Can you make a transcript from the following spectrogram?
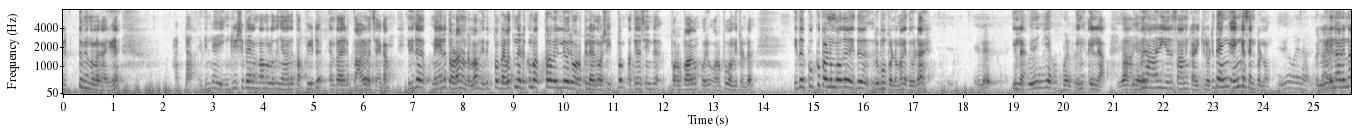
കിട്ടുമെന്നുള്ള കാര്യമേ അട്ട. ഇതിന്റെ ഇംഗ്ലീഷ് പേരെന്താന്നുള്ളത് ഞാൻ തപ്പിയിട്ട് എന്തായാലും താഴെ വെച്ചേക്കാം. ഇതിന്റെ മേൽ തൊടാനുണ്ടല്ലോ. ഇതിപ്പോൾ വെള്ളത്തിൽ നിന്ന് എടുക്കുമ്പോൾ അത്ര വലിയ ഒരു ഉറപ്പില്ലായിരുന്നു. പക്ഷേ ഇപ്പം അത്യാവശ്യം ഇതിന്റെ പുറഭാഗം ഒരു ഉറപ്പ് വന്നിട്ടുണ്ട്. ഇത് കുക്ക് പണ്ണുമ്പോൾ ഇത് റിമൂവ് പണ്ണുമോ ഇതിവിടെ? ഇല്ല. ഇല്ല. ഇവരാരും ഈ ഒരു സാധനം കഴിക്കലോട്ട്. ഇത് എങ്ക എങ്ക സെൻഡ് പണ്ണു? വെളിനാടിന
